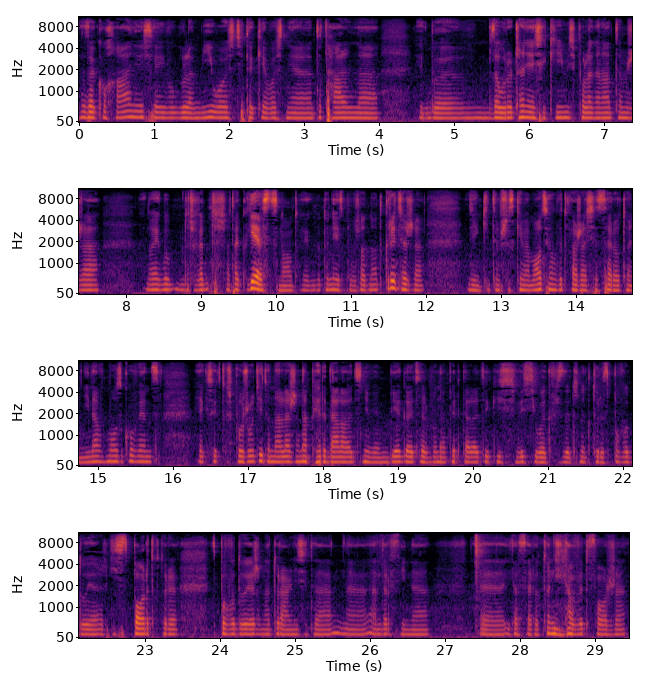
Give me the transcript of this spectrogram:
zakochanie się i w ogóle miłość i takie właśnie totalne jakby zauroczenie się kimś polega na tym, że no jakby, znaczy, tak jest, no to jakby to nie jest żadne odkrycie, że dzięki tym wszystkim emocjom wytwarza się serotonina w mózgu, więc jak się ktoś porzuci, to należy napierdalać, nie wiem, biegać albo napierdalać jakiś wysiłek fizyczny, który spowoduje, jakiś sport, który spowoduje, że naturalnie się te e, endorfiny e, i ta serotonina wytworzy.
